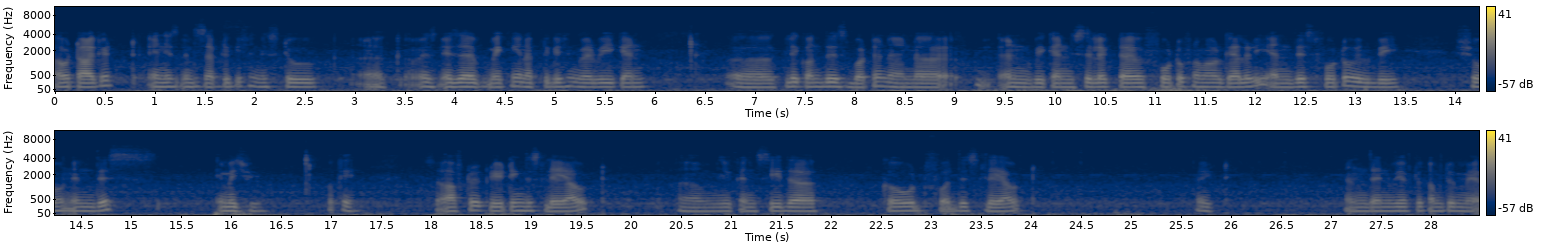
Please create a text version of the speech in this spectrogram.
Our target in, is, in this application is to uh, is, is a making an application where we can uh, click on this button and uh, and we can select a photo from our gallery and this photo will be shown in this image view. Okay. So after creating this layout um, you can see the code for this layout right? And then we have to come to ma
